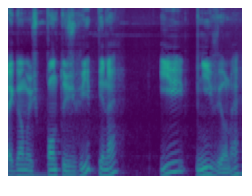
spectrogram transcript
Pegamos pontos VIP, né? E nível, né?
